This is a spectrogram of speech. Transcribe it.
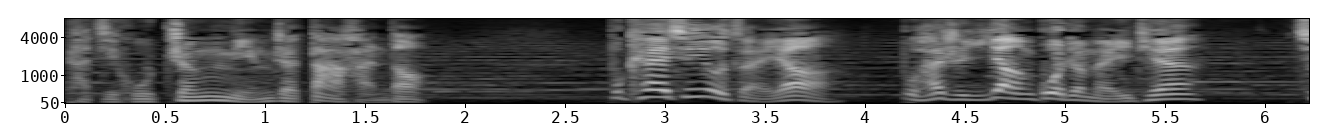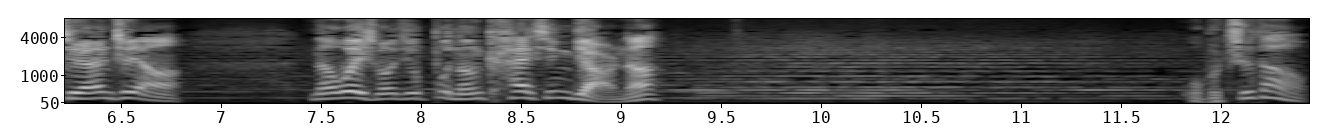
他几乎狰狞着大喊道：“不开心又怎样？不还是一样过着每一天？既然这样，那为什么就不能开心点呢？”我不知道，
